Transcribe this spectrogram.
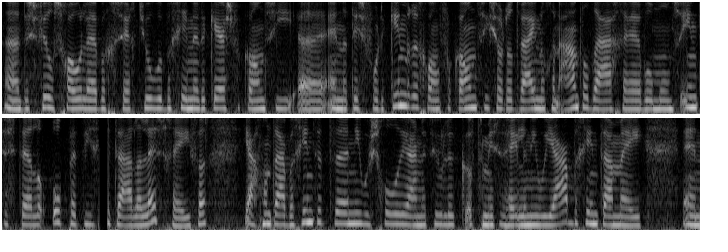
Eh, dus veel scholen hebben gezegd, joh, we beginnen de kerstvakantie. eh, en dat is voor de kinderen gewoon vakantie. Zodat wij nog een aantal dagen hebben om ons in te stellen op het digitale lesgeven. Ja, want daar begint het eh, nieuwe schooljaar natuurlijk. Of tenminste, het hele nieuwe jaar begint daarmee. En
